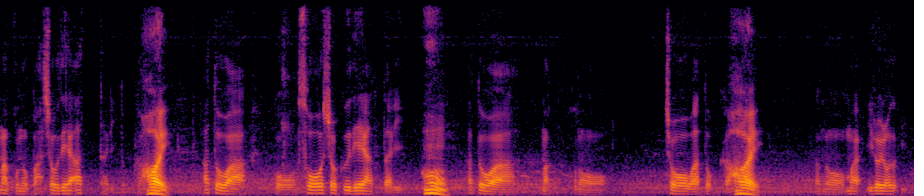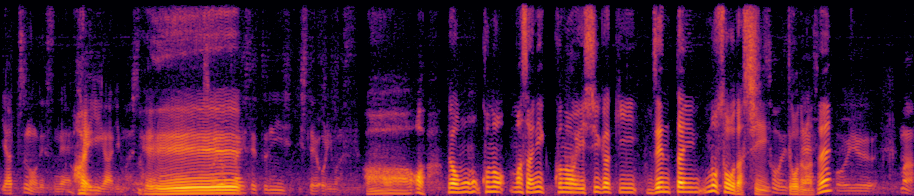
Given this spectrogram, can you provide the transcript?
まあ、この場所であったりとか、はい。あとはこう装飾であったりうん。あとは、まあ、この調和とか、はい。あのまあ、いろいろ8つのですね、はい。定義がありまして、それを大切にしております。あー。あだからもうこのまさにこの石垣全体もそうだし、そうってことなんですね。ま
